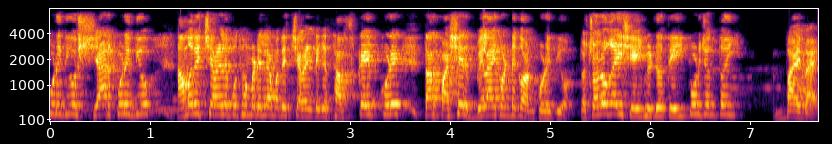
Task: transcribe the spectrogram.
করে দিও শেয়ার করে দিও। আমাদের চ্যানেলে প্রথম এলে আমাদের চ্যানেলটাকে সাবস্ক্রাইব করে, তার পাশের বেল আইকনটাকে অন করে দিও। তো চলো গাই সেই ভিডিওতে এই পর্যন্তই। বাই বাই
